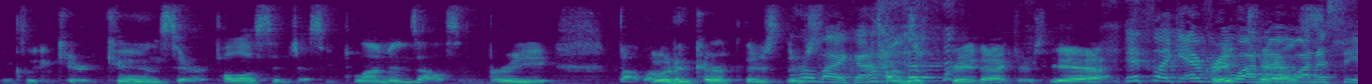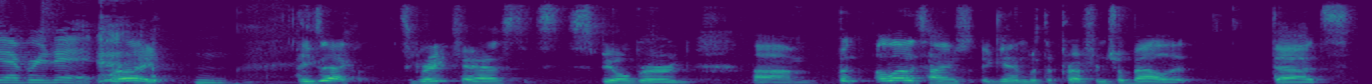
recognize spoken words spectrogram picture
including Carrie Coon, Sarah Paulson, Jesse Plemons, Alison Brie, Bob Odenkirk. There's there's Oh tons of great actors. Yeah, It's like everyone I want to see every day. right. Exactly. It's a great cast. It's Spielberg. Um, but a lot of times, again, with the preferential ballot, that's,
